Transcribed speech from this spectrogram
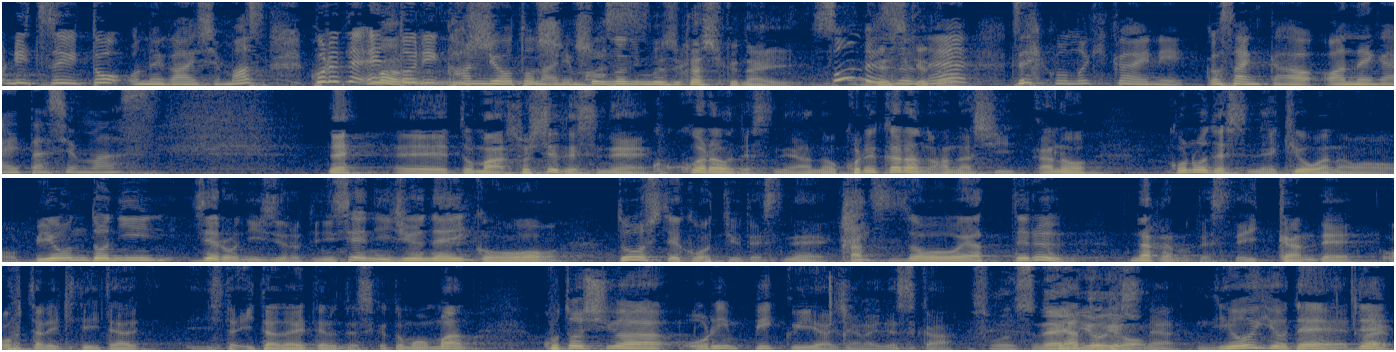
をリツイートお願いします。これでエントリー完了となります、そそんなに難しくないですそうですけどね。ぜひこの機会にご参加をお願いいたしますねえーとまあ、そしてですねここからはですねあのこれからの話あのこのですね今日はあのビヨンド2020って2020年以降をどうしていこうというですね活動をやってる中のですね一環でお二人来ていただいただいてるんですけども、まあ、今年はオリンピックイヤーじゃないですか。そうですねであといよいよ。ですねうん。いよいよでで、はい。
